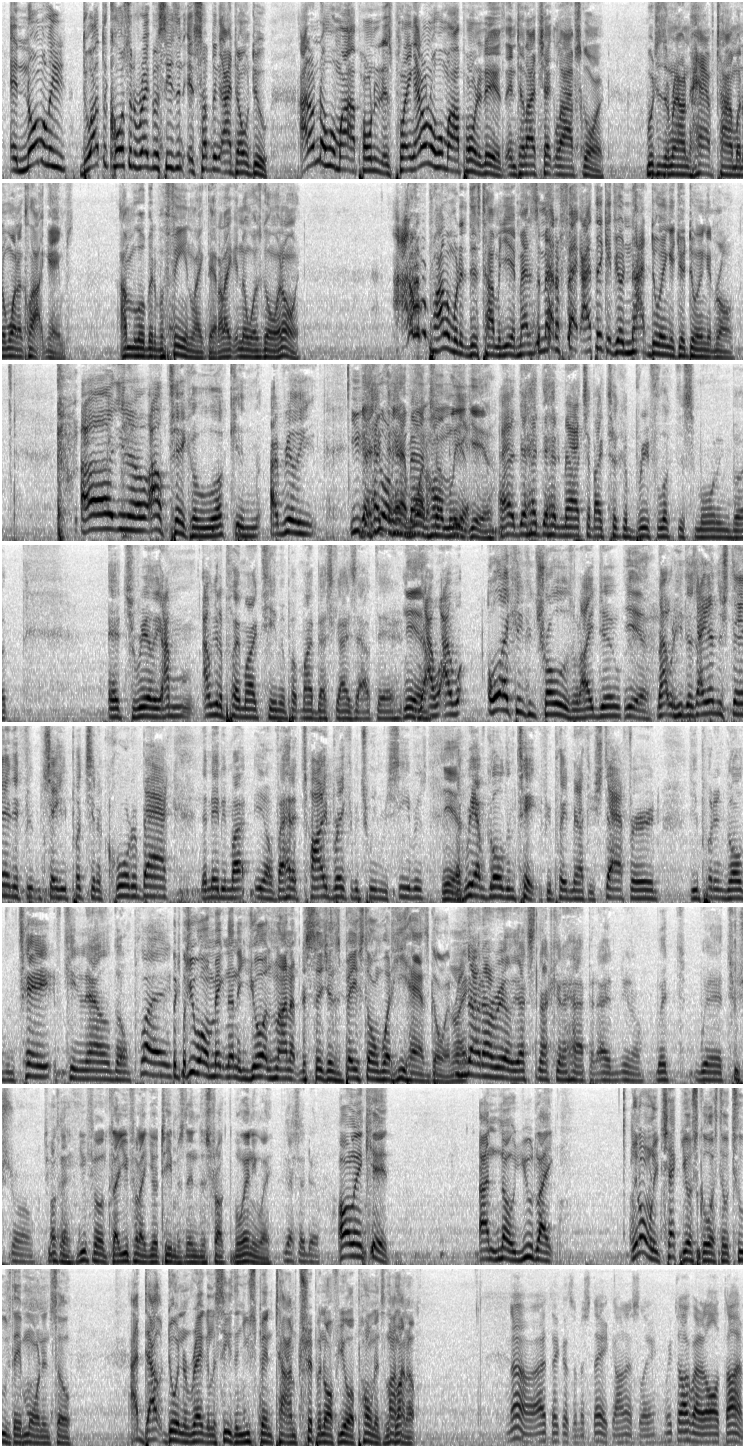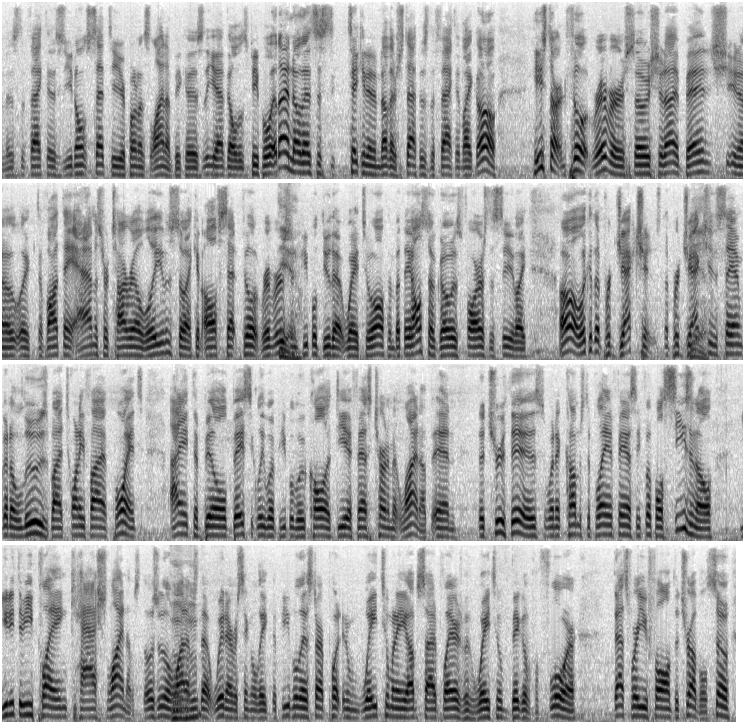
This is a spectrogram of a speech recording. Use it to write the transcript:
And normally, throughout the course of the regular season, it's something I don't do. I don't know who my opponent is playing. I don't know who my opponent is until I check live scoring, which is around halftime of the one o'clock games. I'm a little bit of a fiend like that. I like to know what's going on. I don't have a problem with it this time of year, Matt. As a matter of fact, I think if you're not doing it, you're doing it wrong. Uh, you know, I'll take a look, and I really. You got. You only have one home league, yeah. I had the head-to-head matchup. I took a brief look this morning, but it's really I'm I'm going to play my team and put my best guys out there. Yeah. I, I- all I can control is what I do. Yeah. not what he does. I understand if say he puts in a quarterback, then maybe my you know if I had a tiebreaker between receivers, Yeah. like we have Golden Tate. If you played Matthew Stafford, you put in Golden Tate. If Keenan Allen don't play, But you won't make none of your lineup decisions based on what he has going, right? No, not really. That's not going to happen. I, you know, we're we're too strong. Too Okay, tough. you feel like you feel like your team is indestructible anyway. Yes, I do. All in kid. I know you like you don't really check your scores till Tuesday morning, so I doubt during the regular season you spend time tripping off your opponent's lineup. No, I think that's a mistake. Honestly, we talk about it all the time. Is the fact is you don't set to your opponent's lineup because you have all those people, and I know that's just taking it another step. Is the fact that like, oh, he's starting Philip Rivers, so should I bench you know like Davante Adams or Tyrell Williams so I can offset Philip Rivers? Yeah. And people do that way too often. But they also go as far as to see like, oh, look at the projections. The projections say I'm going to lose by 25 points. I need to build basically what people would call a DFS tournament lineup. And the truth is, when it comes to playing fantasy football seasonal, you need to be playing cash lineups. Those are the mm-hmm. lineups that win every single league. The people that start putting way too many upside players with way too big of a floor, that's where you fall into trouble. So,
